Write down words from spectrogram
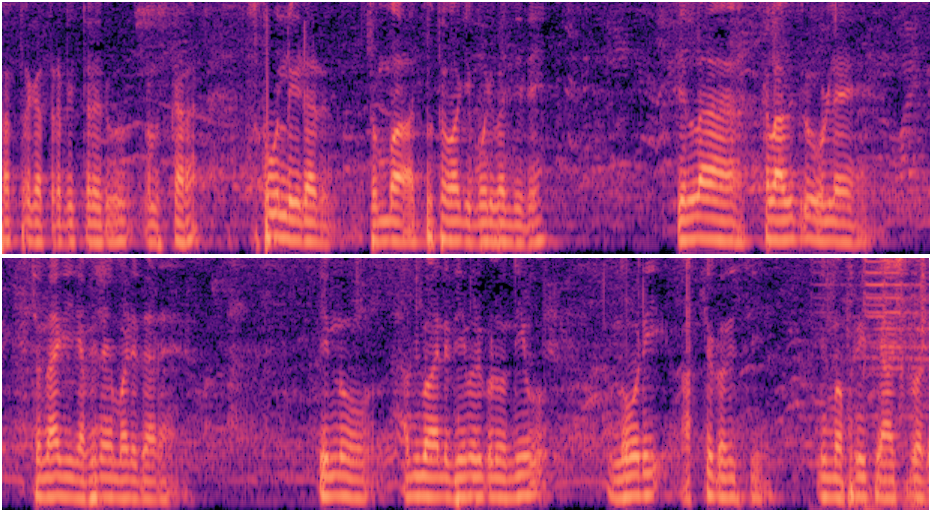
ಪತ್ರಕರ್ತರ ಮಿತ್ರರಿಗೂ ನಮಸ್ಕಾರ. ಸ್ಕೂಲ್ ಲೀಡರ್ ತುಂಬ ಅದ್ಭುತವಾಗಿ ಮೂಡಿಬಂದಿದೆ ಎಲ್ಲ ಕಲಾವಿದರು ಒಳ್ಳೆ ಚೆನ್ನಾಗಿ ಅಭಿನಯ ಮಾಡಿದ್ದಾರೆ. ಇನ್ನು ಅಭಿಮಾನಿ ದೇವರುಗಳು ನೀವು ನೋಡಿ ಆಶೀರ್ವದಿಸಿ, ನಿಮ್ಮ ಪ್ರೀತಿ ಆಶೀರ್ವಾದ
